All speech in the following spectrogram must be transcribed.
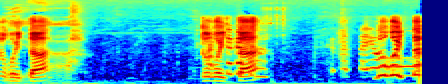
どこ行った？やどこ行った？かかったよーどこ行った？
